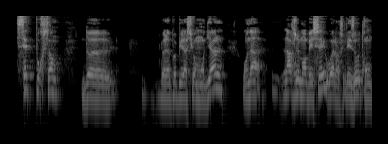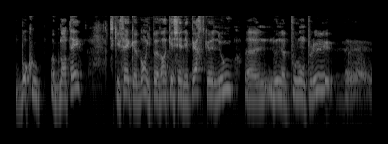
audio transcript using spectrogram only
7% de, de la population mondiale on a largement baissé, ou alors les autres ont beaucoup augmenté, ce qui fait que bon, ils peuvent encaisser des pertes que nous, euh, nous ne pouvons plus, euh,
